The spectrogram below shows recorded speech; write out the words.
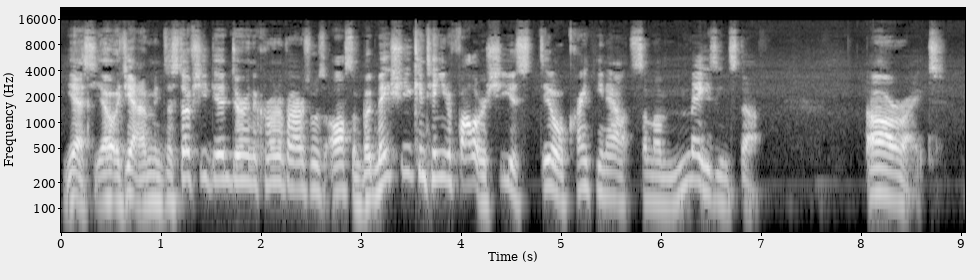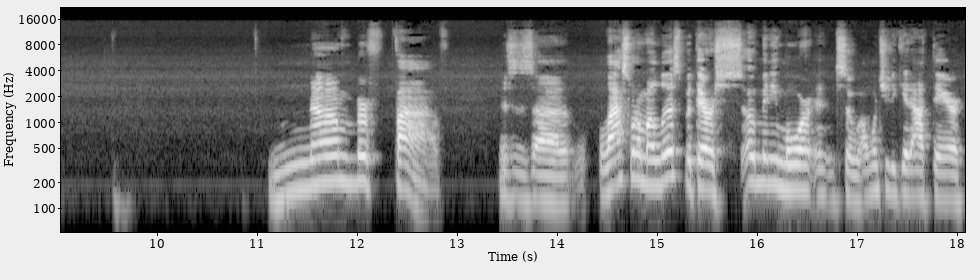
Yes, oh, yeah. I mean, the stuff she did during the coronavirus was awesome. But make sure you continue to follow her. She is still cranking out some amazing stuff. All right. Number five. This is uh last one on my list, but there are so many more, and so I want you to get out there.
